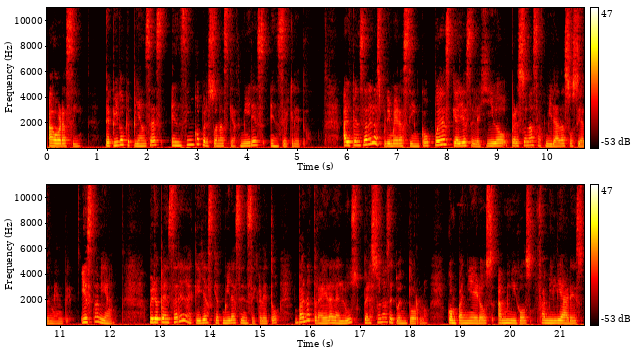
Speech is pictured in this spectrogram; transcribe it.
Ahora sí, te pido que pienses en cinco personas que admires en secreto. Al pensar en las primeras cinco, puedes que hayas elegido personas admiradas socialmente, y está bien pero pensar en aquellas que admiras en secreto van a traer a la luz personas de tu entorno, compañeros, amigos, familiares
